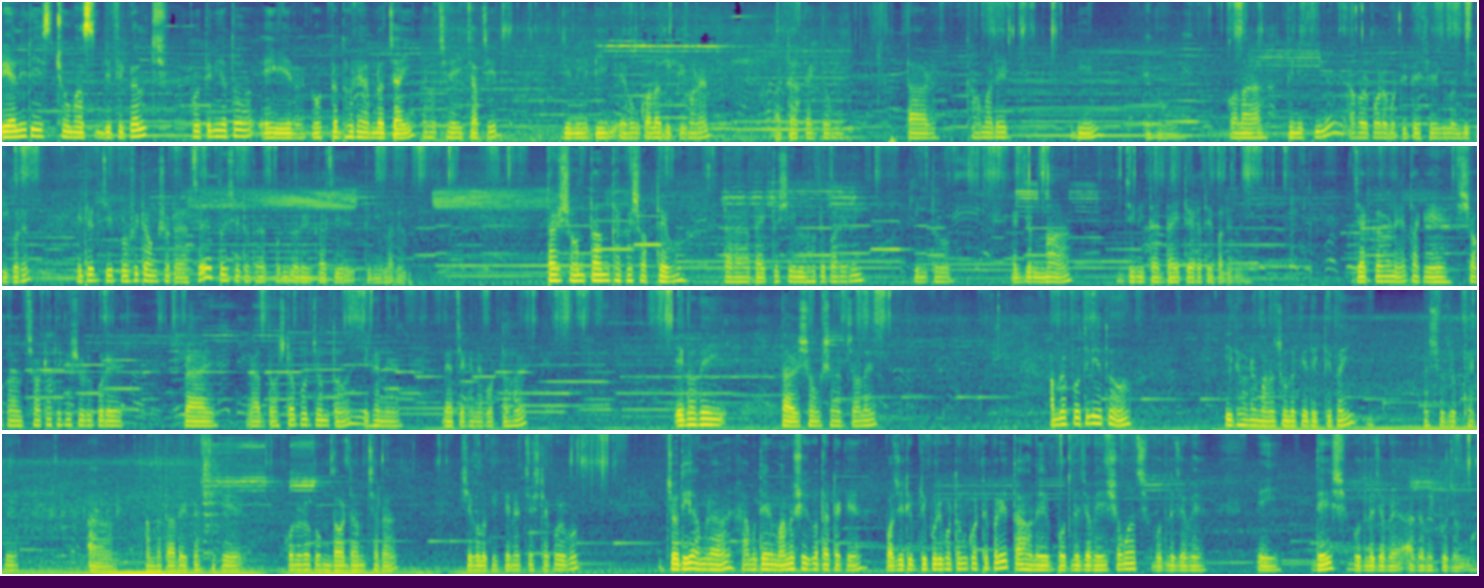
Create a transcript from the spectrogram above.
Reality is too much difficult প্রতিনিয়ত এই রোডটা ধরে আমরা যাই। হচ্ছে এই চাচির, যিনি ডিম এবং কলা বিক্রি করেন। অর্থাৎ একদম তার খামারের ডিম এবং কলা তিনি কিনে আবার পরবর্তীতে সেগুলো বিক্রি করেন। এটার যে প্রফিট অংশটা আছে, তো সেটা তার পরিবারের কাছে তিনি লাগান। তার সন্তান থাকা সত্ত্বেও তারা দায়িত্বশীল হতে পারেনি। কিন্তু একজন মা, যিনি তার দায়িত্ব এড়াতে পারেনি যার কারণে তাকে সকাল ছটা থেকে শুরু করে প্রায় রাত দশটা পর্যন্ত এখানে বেচাকেনা করতে হয়। এভাবেই তার সংসার চলে। আমরা প্রতিনিয়ত এই ধরনের মানুষগুলোকে দেখতে পাই সুযোগ থাকে আমরা তাদের কাছ থেকে কোনো রকম দরদাম ছাড়া সেগুলোকে কেনার চেষ্টা করব। যদি আমরা আমাদের মানসিকতাটাকে পজিটিভলি পরিবর্তন করতে পারি, তাহলে বদলে যাবে এই সমাজ, বদলে যাবে এই দেশ বদলে যাবে আগামী প্রজন্ম।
